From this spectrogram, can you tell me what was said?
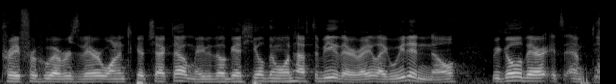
pray for whoever's there wanting to get checked out. Maybe they'll get healed and won't have to be there, right? Like, we didn't know. We go there, it's empty.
